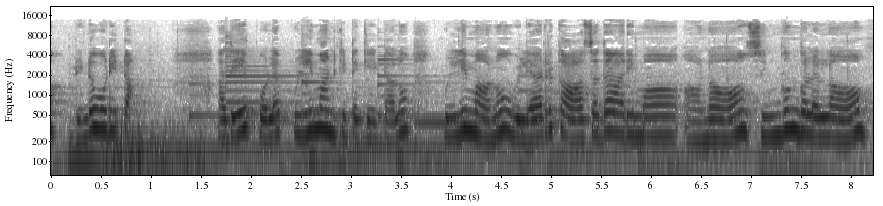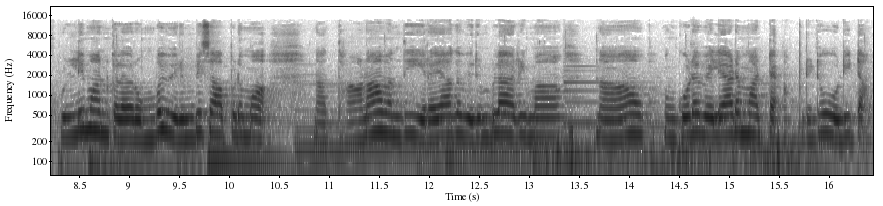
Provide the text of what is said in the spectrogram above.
அப்படின்ட்டு ஓடிட்டான். அதே போல் புள்ளிமான் கிட்ட கேட்டாலும் புள்ளிமானும் விளையாடுறதுக்கு ஆசை தான் அறிமா ஆனால் சிங்கங்கள் எல்லாம் புள்ளிமான்களை ரொம்ப விரும்பி சாப்பிடுமா. நான் தானாக வந்து இரையாக விரும்பல அறிமா நான் உன் கூட விளையாட மாட்டேன் அப்படின்ட்டு ஓடிட்டான்.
